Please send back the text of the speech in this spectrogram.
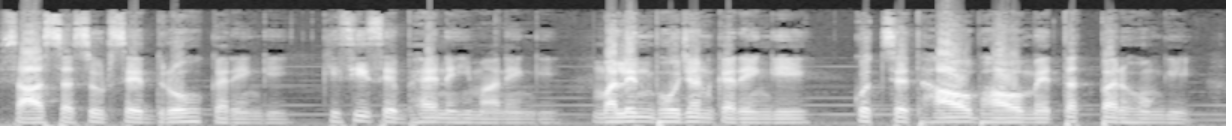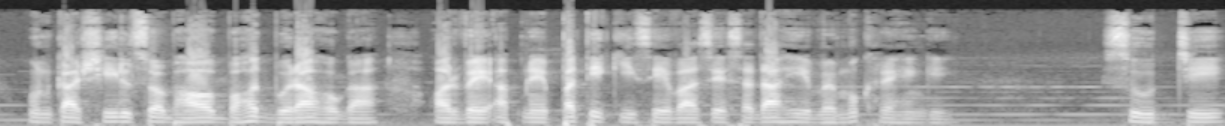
सास ससुर से द्रोह करेंगी, किसी से भय नहीं मानेंगी। मलिन भोजन करेंगी कुत्सित हाव भाव में तत्पर होंगी। उनका शील स्वभाव बहुत बुरा होगा और वे अपने पति की सेवा से सदा ही विमुख रहेंगी। सूत जी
